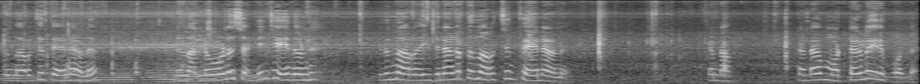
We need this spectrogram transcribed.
ഇത് നിറച്ച് തേനാണ്. ഇത് നല്ലോണം ശല്യം ചെയ്യുന്നുണ്ട്. ഇത് നിറ ഇതിനകത്ത് നിറച്ചും തേനാണ്. കണ്ടോ? കണ്ടോ? മുട്ടകൾ ഇരിപ്പുണ്ട്.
